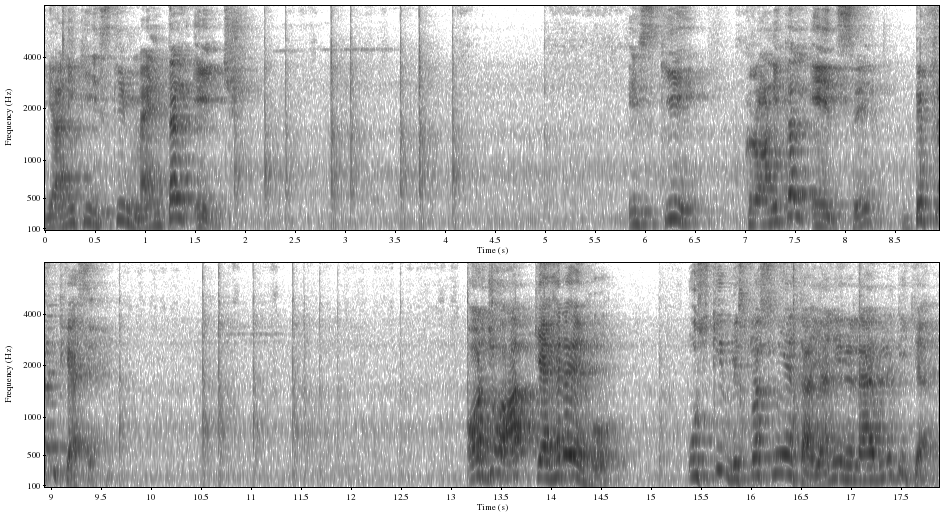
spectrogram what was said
यानी कि इसकी मेंटल एज इसकी क्रॉनिकल एज से डिफरेंट कैसे है? और जो आप कह रहे हो, उसकी विश्वसनीयता यानी रिलायबिलिटी क्या है?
